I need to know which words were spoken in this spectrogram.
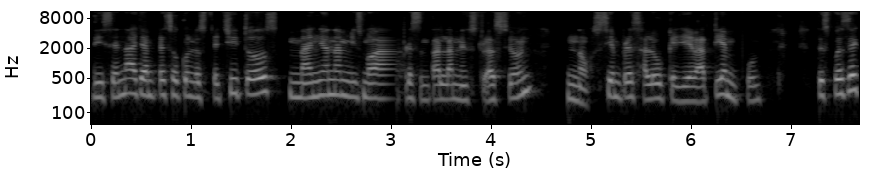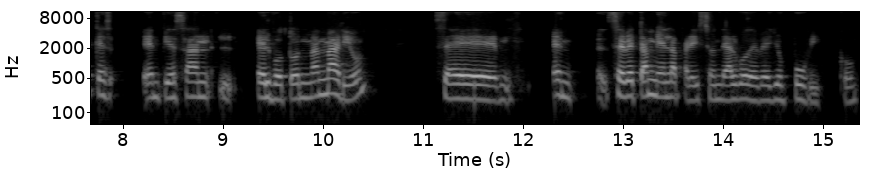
dicen, ah, ya empezó con los pechitos, mañana mismo va a presentar la menstruación. No, siempre es algo que lleva tiempo. Después de que empiezan el botón mamario, se, em, se ve también la aparición de algo de vello púbico.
